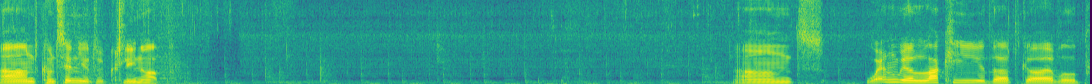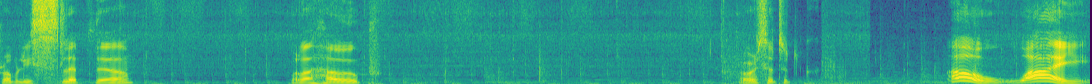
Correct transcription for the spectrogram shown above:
And continue to clean up. And when we're lucky, that guy will probably slip there. Well, I hope. Or is it Oh, why?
